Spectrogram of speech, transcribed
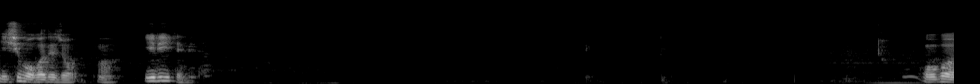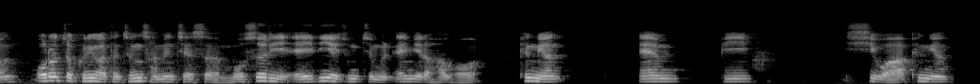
25가 되죠. 어, 1이 됩니다. 5번 오른쪽 그림 같은 정사면체에서 모서리 AD의 중점을 M이라 하고 평면 MBC와 평면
